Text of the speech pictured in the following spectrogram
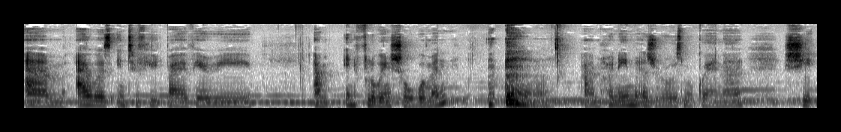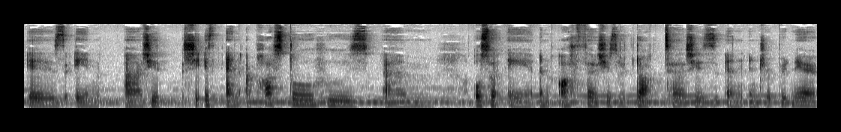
Um, I was interviewed by a very um, influential woman. um, her name is Rose Mokoena. She is an uh, she she is an apostle who's um, also a, an author, she's a doctor, she's an entrepreneur.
